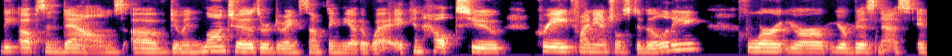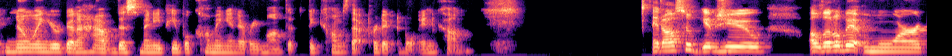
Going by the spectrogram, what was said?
the ups and downs of doing launches or doing something the other way. It can help to create financial stability for your your business if knowing you're going to have this many people coming in every month it becomes that predictable income it also gives you a little bit more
